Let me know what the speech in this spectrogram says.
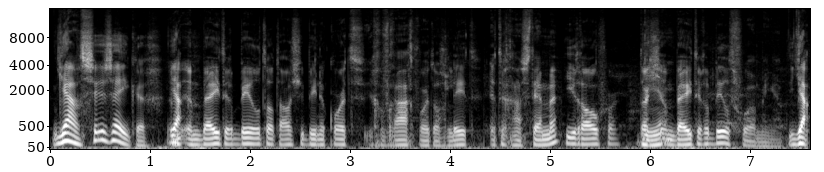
Ja, zeer zeker. Een, ja. een beter beeld dat als je binnenkort gevraagd wordt als lid te gaan stemmen hierover, dat ja. je een betere beeldvorming hebt. Ja,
